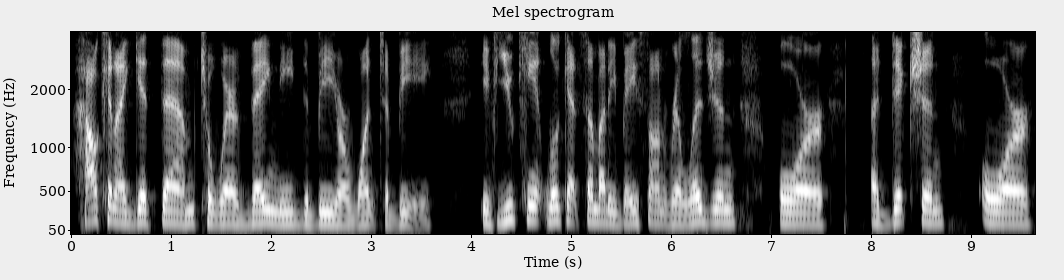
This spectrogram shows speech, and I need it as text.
how can I get them to where they need to be or want to be? if you can't look at somebody based on religion or addiction or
